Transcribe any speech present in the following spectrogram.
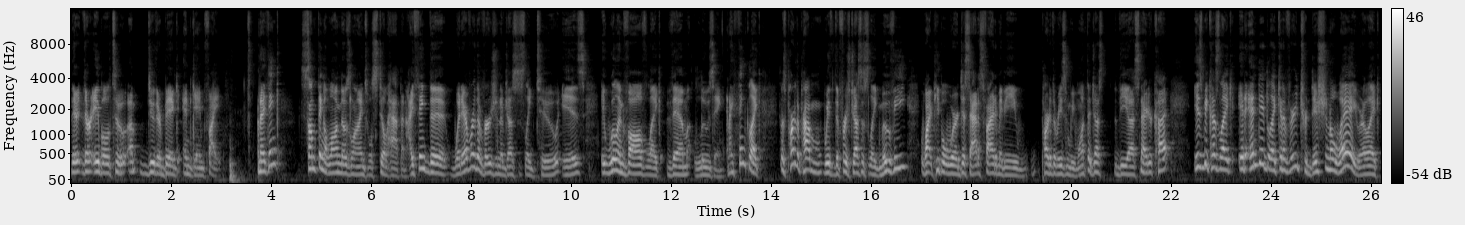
They're they're able to um, do their big end game fight, and I think something along those lines will still happen. I think the whatever the version of Justice League two is, it will involve like them losing, and I think like it was part of the problem with the first Justice League movie, why people were dissatisfied, and maybe part of the reason we want the just the uh, Snyder cut is because like it ended like in a very traditional way, where like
